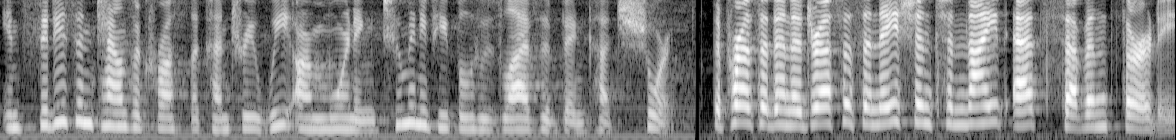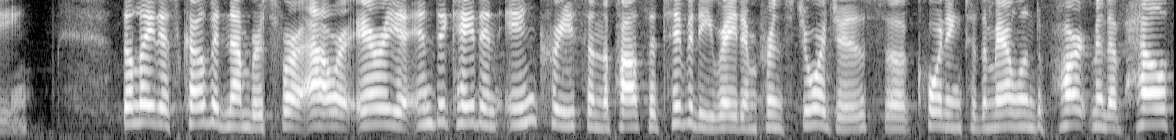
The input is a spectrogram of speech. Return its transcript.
In cities and towns across the country, we are mourning too many people whose lives have been cut short. The president addresses the nation tonight at 7:30. The latest COVID numbers for our area indicate an increase in the positivity rate in Prince George's. According to the Maryland Department of Health,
